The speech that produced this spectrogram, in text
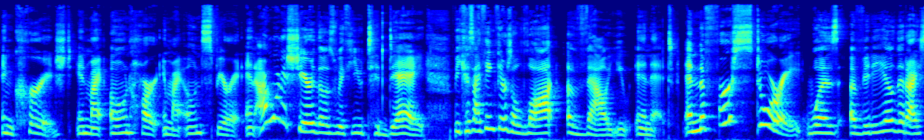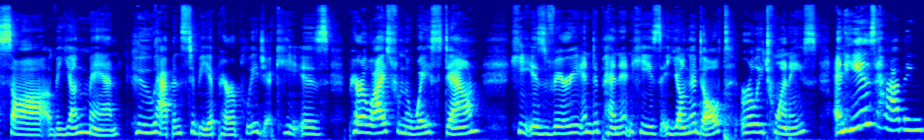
encouraged in my own heart, in my own spirit. And I want to share those with you today because I think there's a lot of value in it. And the first story was a video that I saw of a young man who happens to be a paraplegic. He is paralyzed from the waist down. He is very independent. He's a young adult, early 20s, and he is having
